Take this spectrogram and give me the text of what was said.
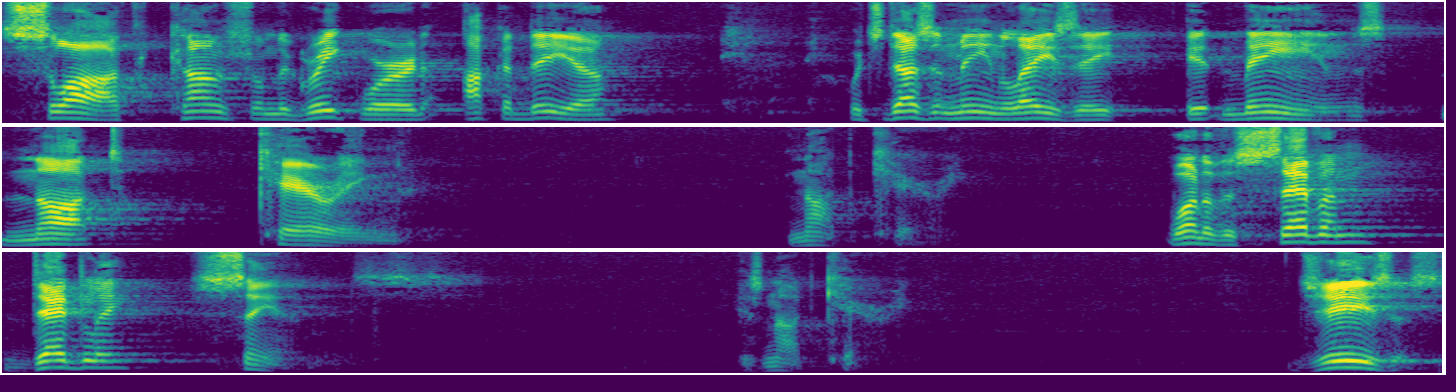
sloth comes from the Greek word akadia, which doesn't mean lazy, it means not caring. Not caring. One of the seven deadly sins is not caring. Jesus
